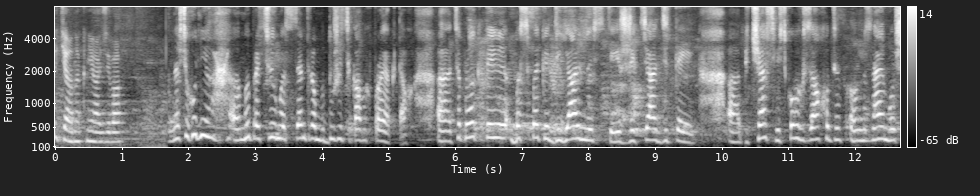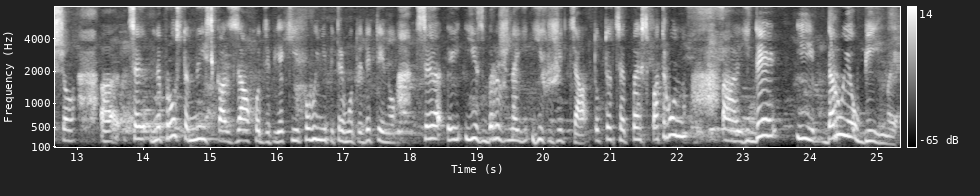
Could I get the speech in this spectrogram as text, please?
Тетяна Князєва. На сьогодні е, ми працюємо з центром в дуже цікавих проєктах. Е, Це проекти безпеки діяльності життя дітей. Е, Під час військових заходів ми знаємо, що це не просто низка заходів, які повинні підтримувати дитину, це і збереження їх життя. Тобто, це пес патрон йде і дарує обійми.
